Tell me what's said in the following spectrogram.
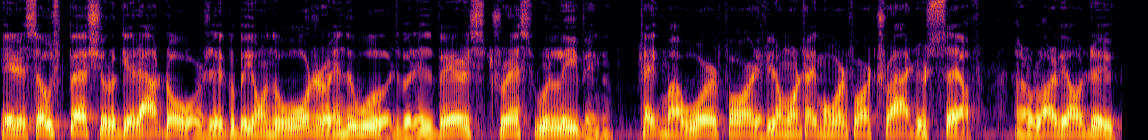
It is so special to get outdoors. It could be on the water or in the woods, but it is very stress relieving. Take my word for it. If you don't want to take my word for it, try it yourself. I know a lot of y'all do.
